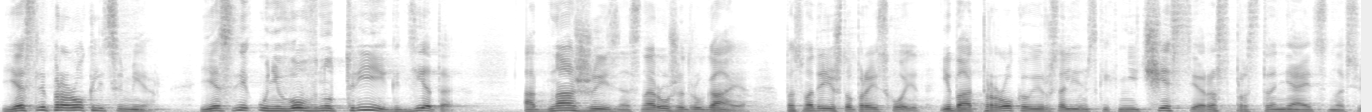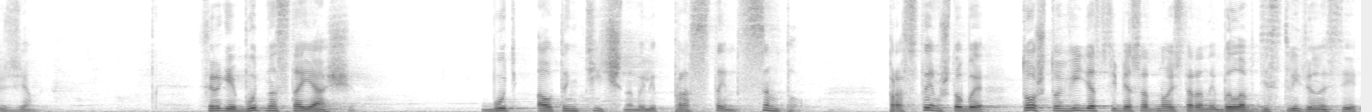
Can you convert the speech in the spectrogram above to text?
если пророк лицемер, если у него внутри где-то одна жизнь, а снаружи другая, посмотрите, что происходит. Ибо от пророков иерусалимских нечестие распространяется на всю землю. Сергей, будь настоящим, будь аутентичным или простым, simple простым, чтобы то, что видят в тебе с одной стороны, было в действительности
